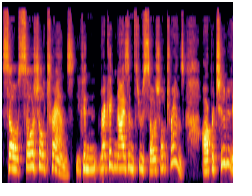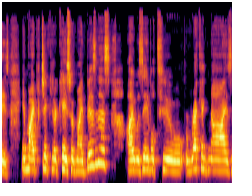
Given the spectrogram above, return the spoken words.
So, social trends, you can recognize them through social trends, opportunities. In my particular case with my business, I was able to recognize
